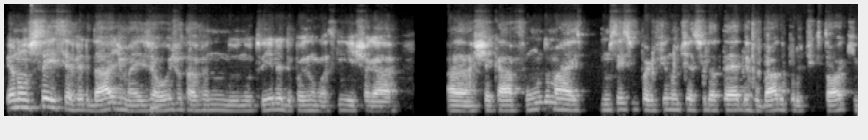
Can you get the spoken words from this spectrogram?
Eu não sei se é verdade, mas já hoje eu tava vendo no, no Twitter, depois não consegui chegar a checar a fundo, mas não sei se o perfil não tinha sido até derrubado pelo TikTok.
